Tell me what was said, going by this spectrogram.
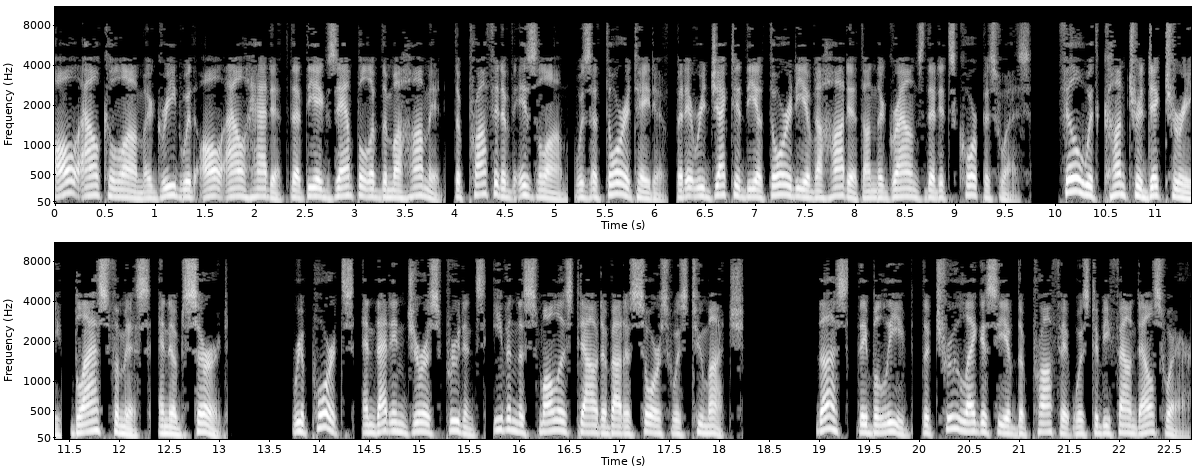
Ahl al-Kalam agreed with Ahl al-Hadith that the example of the Muhammad, the Prophet of Islam, was authoritative, but it rejected the authority of a hadith on the grounds that its corpus was filled with contradictory, blasphemous, and absurd reports, and that in jurisprudence, even the smallest doubt about a source was too much. Thus, they believed, the true legacy of the Prophet was to be found elsewhere.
